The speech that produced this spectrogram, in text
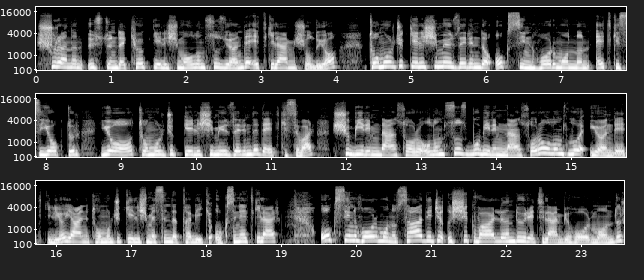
Şuranın üstünde kök gelişimi olumsuz yönde etkilenmiş oluyor. Tomurcuk gelişimi üzerinde oksin hormonunun etkisi yoktur. Yo tomurcuk gelişimi üzerinde de etkisi var. Şu birimden sonra olumsuz bu birimden sonra olumlu yönde etkiliyor. Yani tomurcuk gelişmesini de tabii ki oksin etkiler. Oksin hormonu sadece ışık varlığında üretilen bir hormondur.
